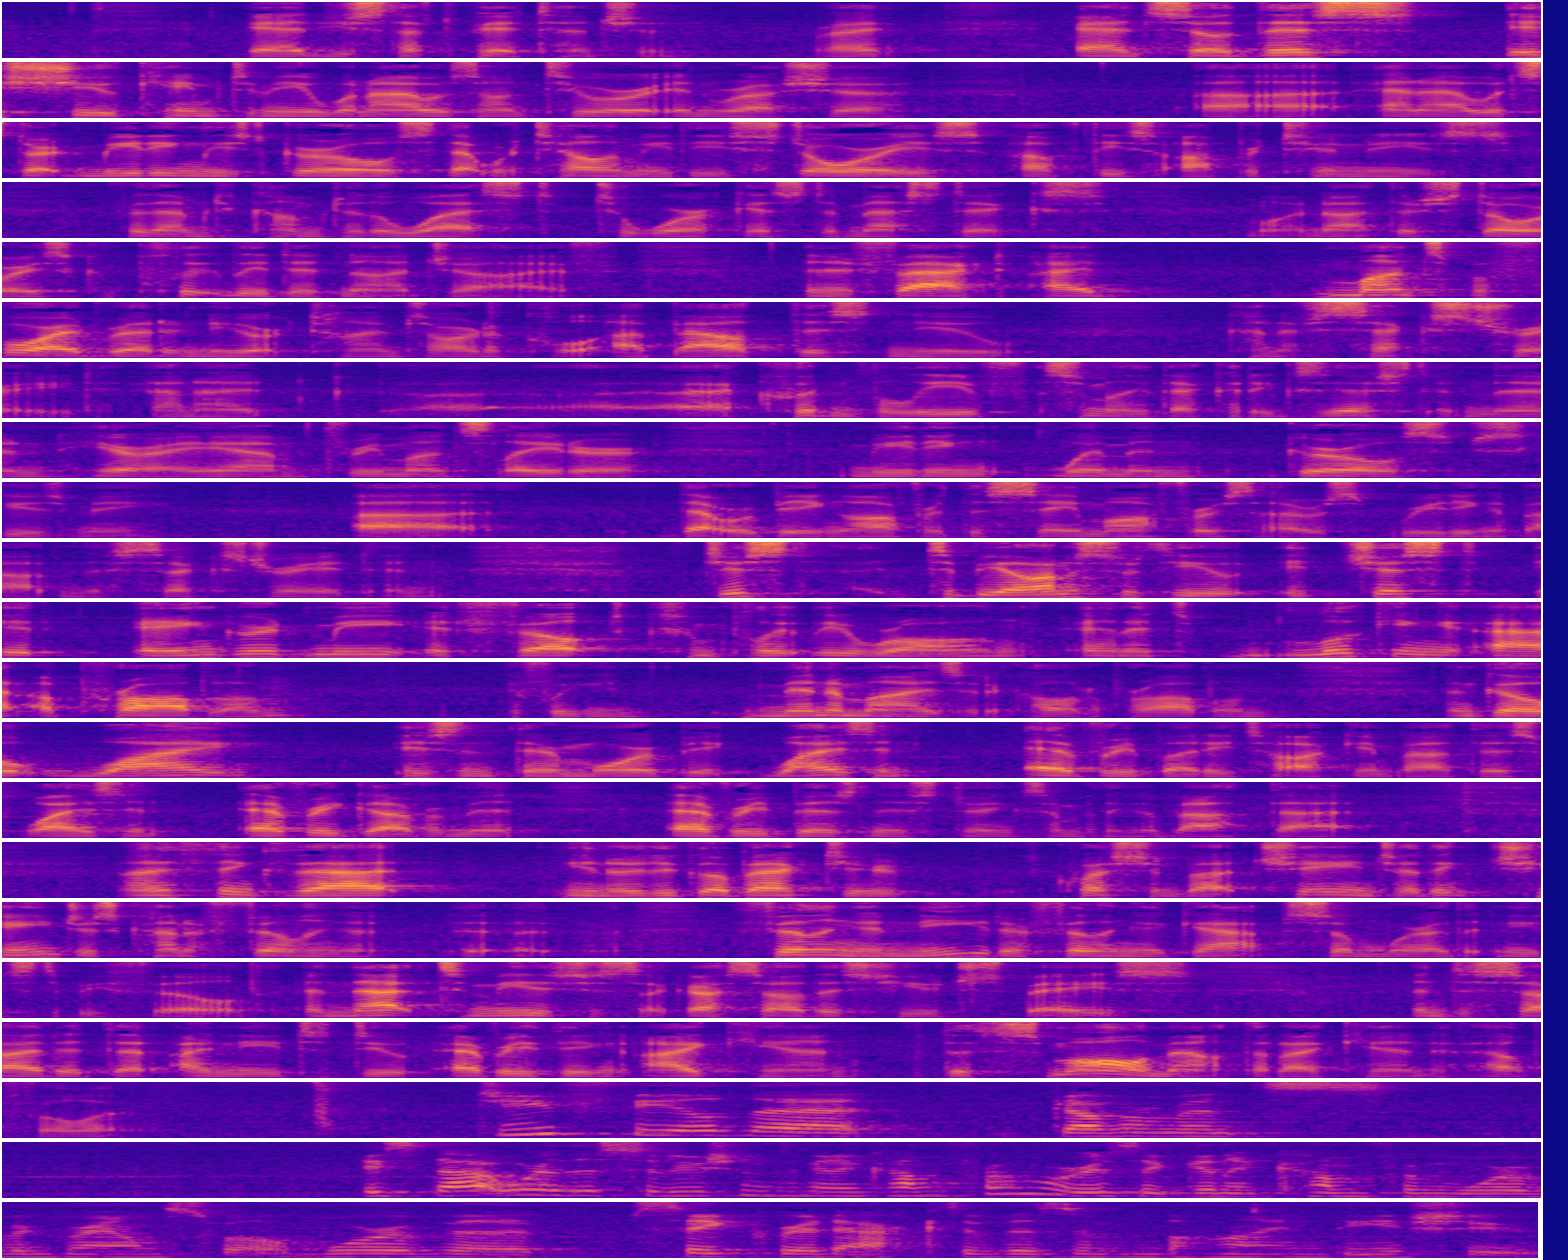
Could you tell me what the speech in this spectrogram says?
And you just have to pay attention, right? And so this issue came to me when I was on tour in Russia uh, and I would start meeting these girls that were telling me these stories of these opportunities for them to come to the West to work as domestics and whatnot. Their stories completely did not jive. And in fact, I'd, months before, I'd read a New York Times article about this new kind of sex trade, and I, uh, I couldn't believe something like that could exist. And then here I am, three months later, meeting women, girls, excuse me, uh, that were being offered the same offers I was reading about in this sex trade. And just to be honest with you, it just it angered me. It felt completely wrong, and it's looking at a problem, if we can minimize it and call it a problem, and go, why isn't there more big? Why isn't everybody talking about this? Why isn't every government, every business doing something about that? And I think that, you know, to go back to your question about change, I think change is kind of filling a, uh, filling a need or filling a gap somewhere that needs to be filled. And that to me is just like I saw this huge space and decided that I need to do everything I can, the small amount that I can to help fill it. Do you feel that governments is that where the solution is going to come from, or is it going to come from more of a groundswell, more of a sacred activism behind the issue?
